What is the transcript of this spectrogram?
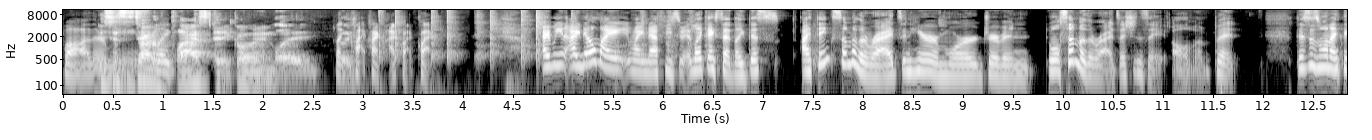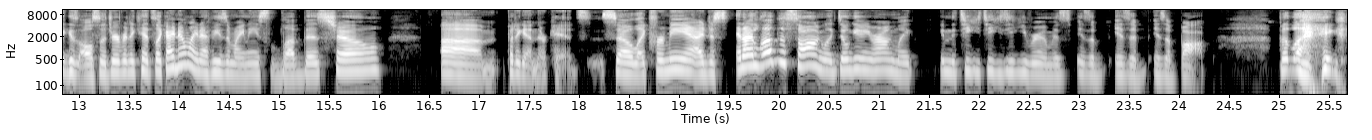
bother It's me. just the sound like, of plastic going like like clack clack clack clack clack. I mean, I know my my nephews. Like I said, like this. I think some of the rides in here are more driven. Well, some of the rides. I shouldn't say all of them, but this is one I think is also driven to kids. Like I know my nephews and my niece love this show. Um, but again, they're kids. So like for me, I just and I love the song. Like don't get me wrong. Like in the tiki tiki tiki room is is a is a is a bop. But like,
